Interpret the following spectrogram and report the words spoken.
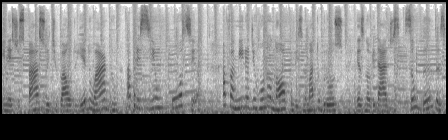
E neste espaço, Etivaldo e Eduardo apreciam o oceano. A família de Rondonópolis, no Mato Grosso. E as novidades são tantas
